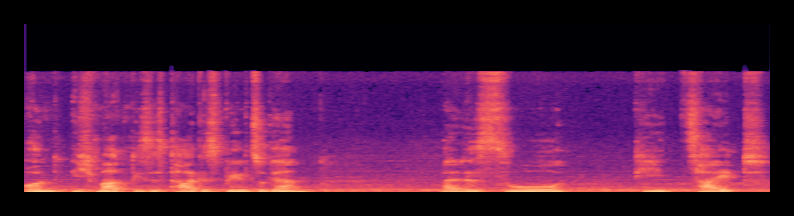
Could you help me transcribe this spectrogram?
Und ich mag dieses Tagesbild so gern, weil es so die Zeit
